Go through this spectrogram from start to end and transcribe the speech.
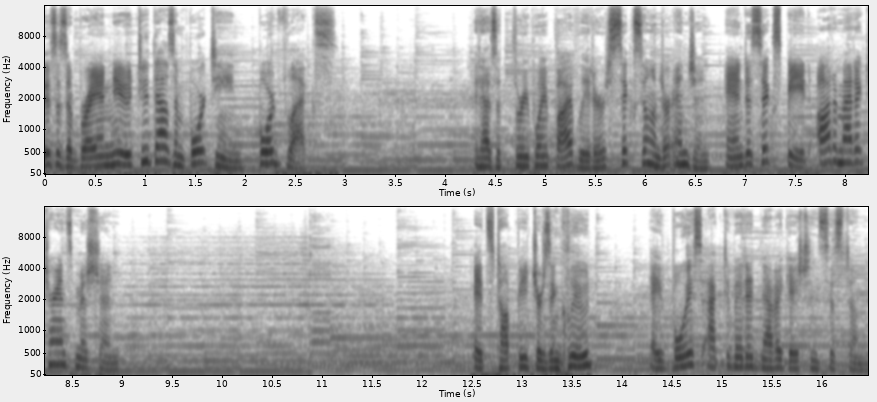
This is a brand new 2014 Ford Flex. It has a 3.5 liter six cylinder engine and a six speed automatic transmission. Its top features include a voice activated navigation system,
